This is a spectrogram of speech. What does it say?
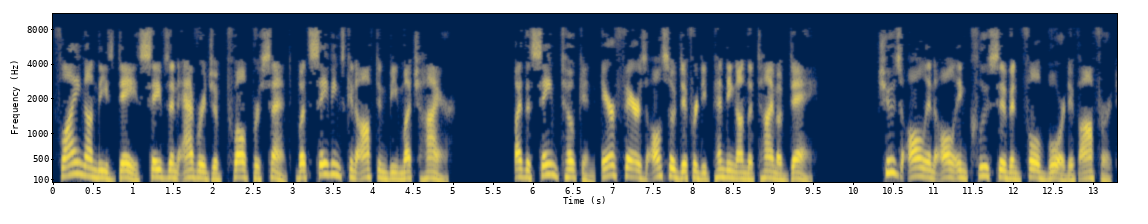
Flying on these days saves an average of 12%, but savings can often be much higher. By the same token, airfares also differ depending on the time of day. Choose all-in all-inclusive and full board if offered.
